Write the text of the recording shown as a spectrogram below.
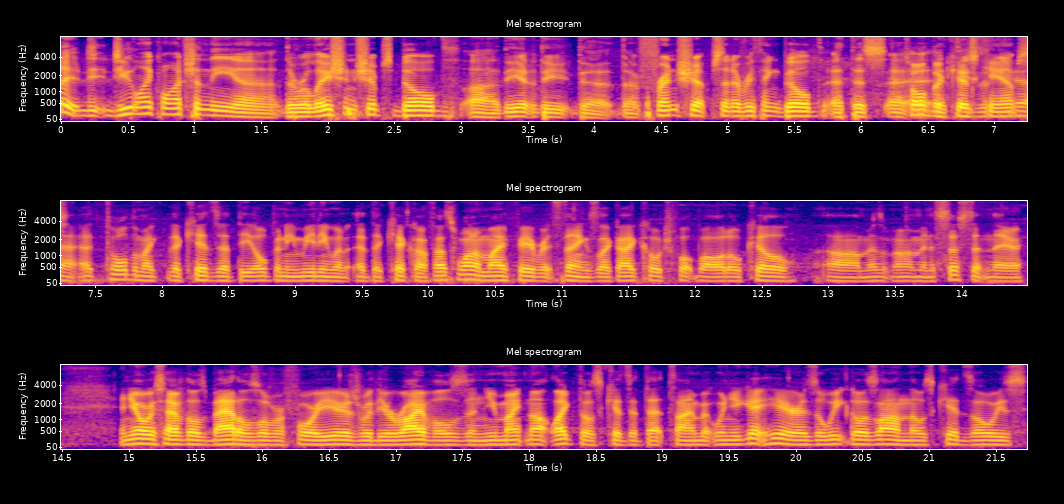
of, do you like watching the uh, the relationships build, uh, the, the the the friendships and everything build at this I at, told the at kids. these camps? Yeah, I told them like, the kids at the opening meeting when, at the kickoff. That's one of my favorite things. Like I coach football at Oak Hill. Um, as I'm an assistant there, and you always have those battles over four years with your rivals, and you might not like those kids at that time. But when you get here, as the week goes on, those kids always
